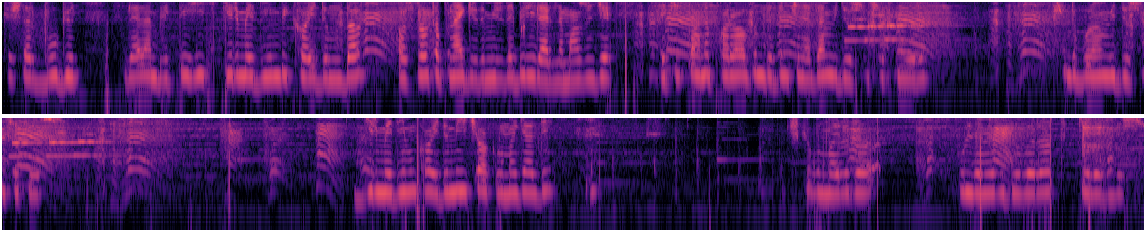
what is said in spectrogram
Arkadaşlar bugün sizlerle birlikte hiç girmediğim bir kaydımda Astral Tapınağa girdim. %1 ilerleme. Az önce 8 tane para aldım. Dedim ki neden videosunu çekmiyorum. Şimdi buranın videosunu çekiyoruz. Girmediğim kaydım iyi ki aklıma geldi. Çünkü bunları da fullleme videoları artık gelebilir.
